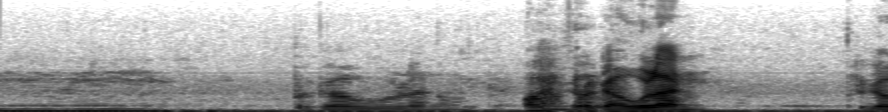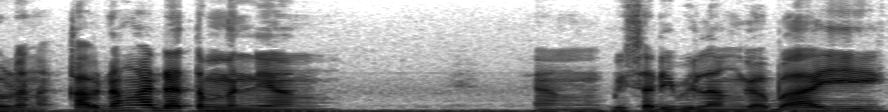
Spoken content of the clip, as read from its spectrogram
Hmm, pergaulan wah pergaulan. Pergaulan kadang ada temen yang yang bisa dibilang nggak baik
